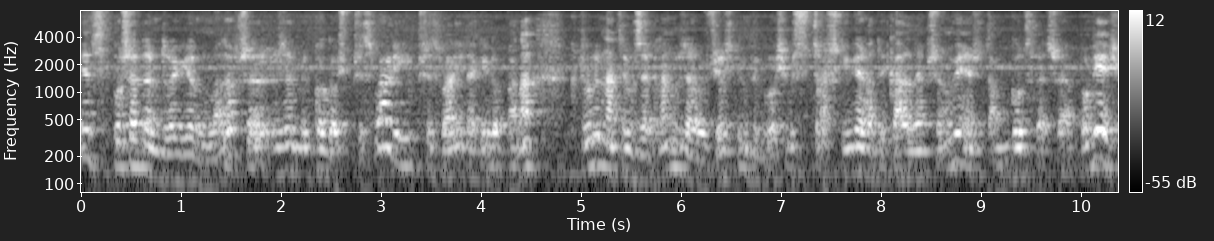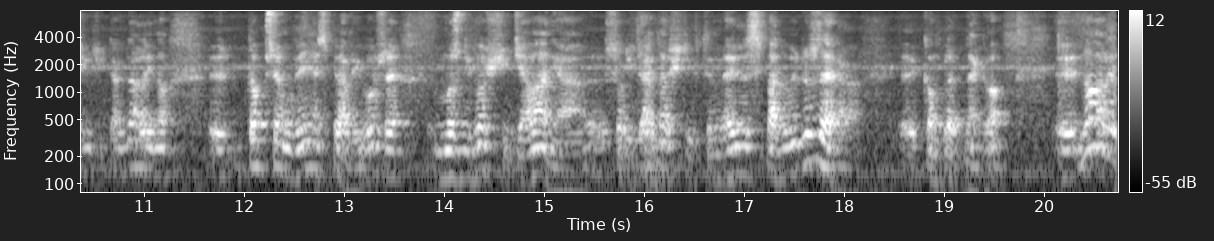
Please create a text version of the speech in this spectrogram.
Więc poszedłem do regionu Mazowsza, żeby kogoś przysłali i przysłali takiego pana, który na tym zebraniu założycielskim wygłosił straszliwie radykalne przemówienie, że tam gucwę trzeba powiesić i tak dalej. No, y, to przemówienie sprawiło, że możliwości działania Solidarności w tym rejonie spadły do zera y, kompletnego. Y, No ale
